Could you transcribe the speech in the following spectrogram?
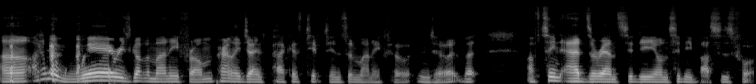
Uh, I don't know where he's got the money from. Apparently, James Packer's tipped in some money for into it, but I've seen ads around Sydney on Sydney buses for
